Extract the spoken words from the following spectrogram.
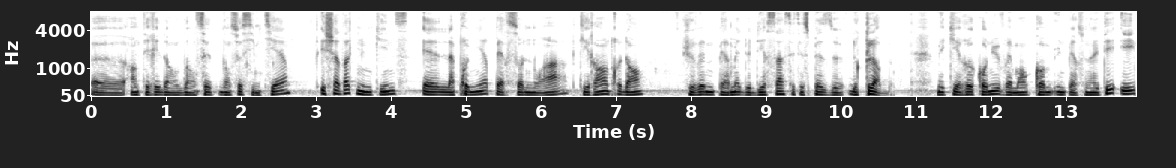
euh, enterrées dans, dans, ce cimetière. Et Shadrach Minkins est la première personne noire qui rentre dans, je vais me permettre de dire ça, cette espèce de, club, mais qui est reconnu vraiment comme une personnalité. Et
